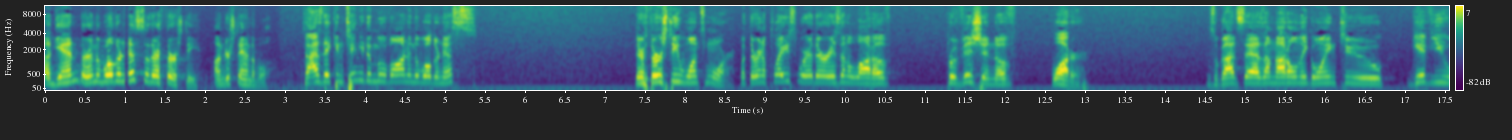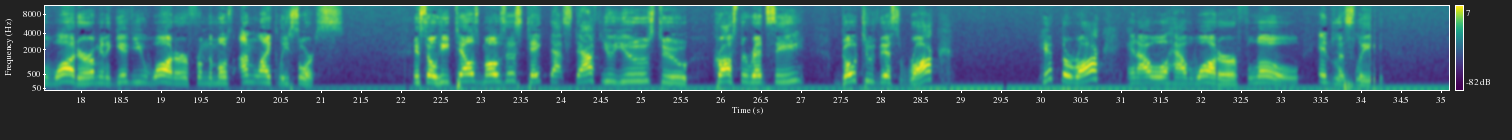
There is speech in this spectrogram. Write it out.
Again, they're in the wilderness, so they're thirsty. Understandable. So as they continue to move on in the wilderness, they're thirsty once more. But they're in a place where there isn't a lot of provision of water. And so God says, I'm not only going to give you water, I'm going to give you water from the most unlikely source. And so he tells Moses, Take that staff you used to cross the Red Sea, go to this rock hit the rock, and I will have water flow endlessly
